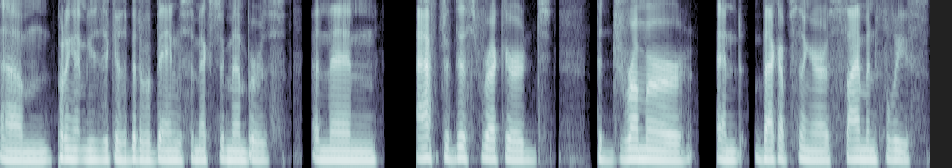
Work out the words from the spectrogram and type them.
um, putting out music as a bit of a band with some extra members. And then after this record, the drummer and backup singer Simon Felice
